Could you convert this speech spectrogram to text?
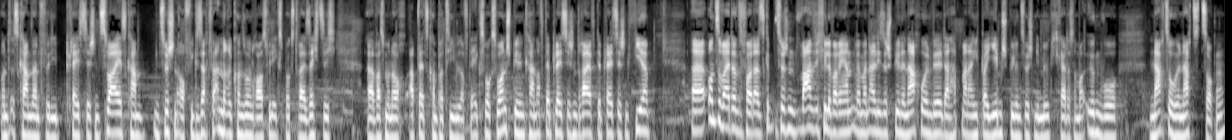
Und es kam dann für die PlayStation 2. Es kam inzwischen auch, wie gesagt, für andere Konsolen raus, wie die Xbox 360, äh, was man auch abwärtskompatibel auf der Xbox One spielen kann, auf der PlayStation 3, auf der PlayStation 4 äh, und so weiter und so fort. Also es gibt inzwischen wahnsinnig viele Varianten. Wenn man all diese Spiele nachholen will, dann hat man eigentlich bei jedem Spiel inzwischen die Möglichkeit, das nochmal irgendwo nachzuholen, nachzuzocken.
